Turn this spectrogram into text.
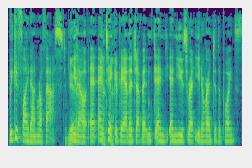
We could fly down real fast, you know, and, and take advantage of it and, and, and use rent, you know, rent to the points.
